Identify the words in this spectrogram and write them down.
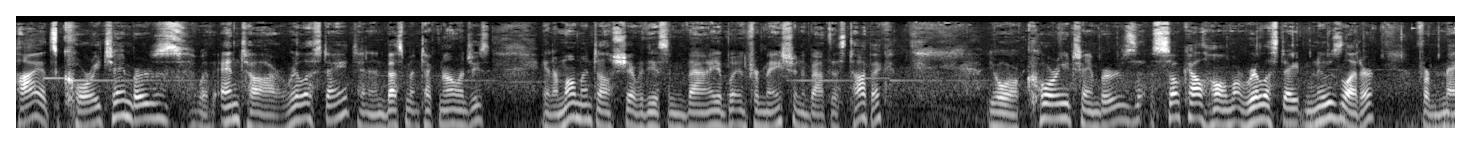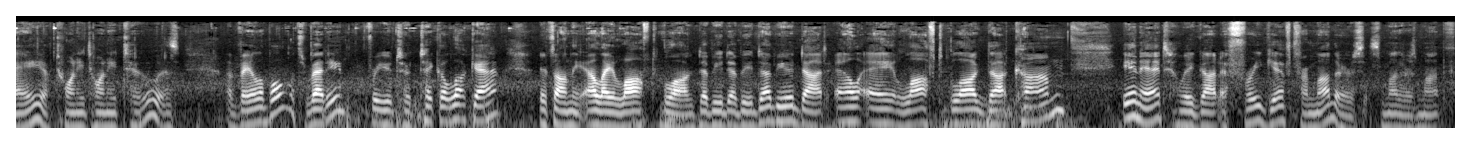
Hi, it's Corey Chambers with Entar Real Estate and Investment Technologies. In a moment, I'll share with you some valuable information about this topic. Your Corey Chambers SoCal Home Real Estate newsletter for May of 2022 is available. It's ready for you to take a look at. It's on the LA Loft blog, www.laloftblog.com. In it, we got a free gift for mothers. It's Mother's Month.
